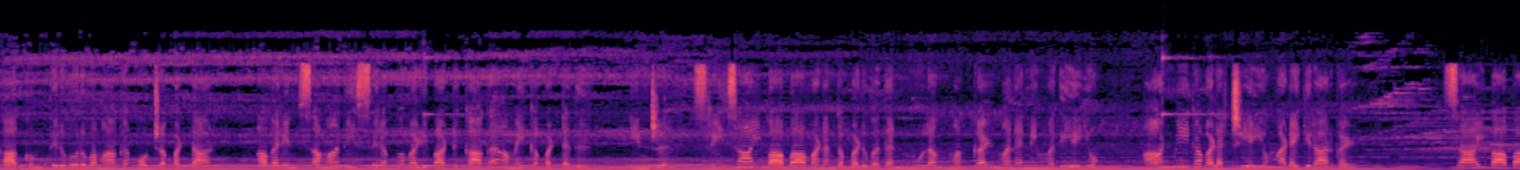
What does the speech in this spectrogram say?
காக்கும் திருவுருவமாக போற்றப்பட்டார். அவரின் சமாதி சிறப்பு வழிபாட்டுக்காக அமைக்கப்பட்டது. இன்று ஸ்ரீ சாய் பாபா வணங்கப்படுவதன் மூலம் மக்கள் மன நிம்மதியையும் ஆன்மீக வளர்ச்சியையும் அடைகிறார்கள். சாய் பாபா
